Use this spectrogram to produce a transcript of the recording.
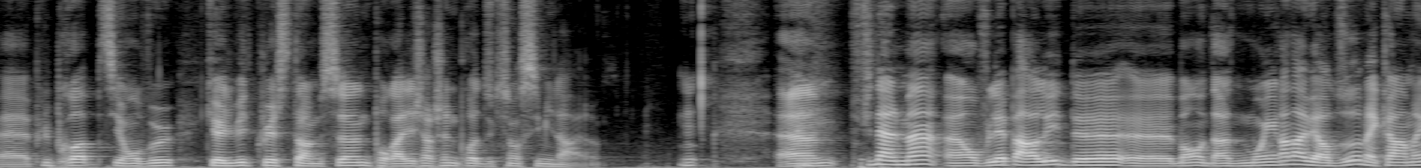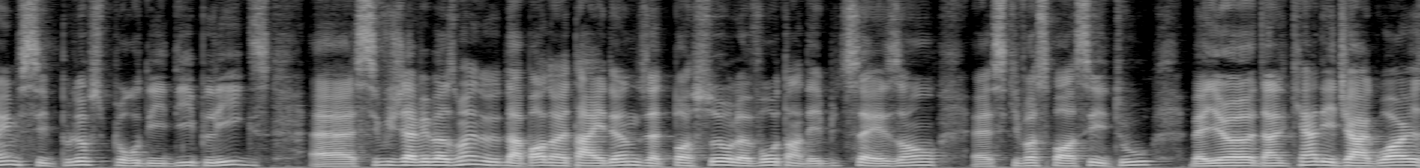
euh, plus propre, si on veut, que lui de Chris Thompson pour aller chercher une production similaire. Mm. Euh, finalement, euh, on voulait parler de, euh, bon, dans une moins grande envergure, mais quand même, c'est plus pour des deep leagues. si vous avez besoin de, la part d'un tight end, vous n'êtes pas sûr le vôtre en début de saison, ce qui va se passer et tout, ben, il y a dans le camp des Jaguars,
